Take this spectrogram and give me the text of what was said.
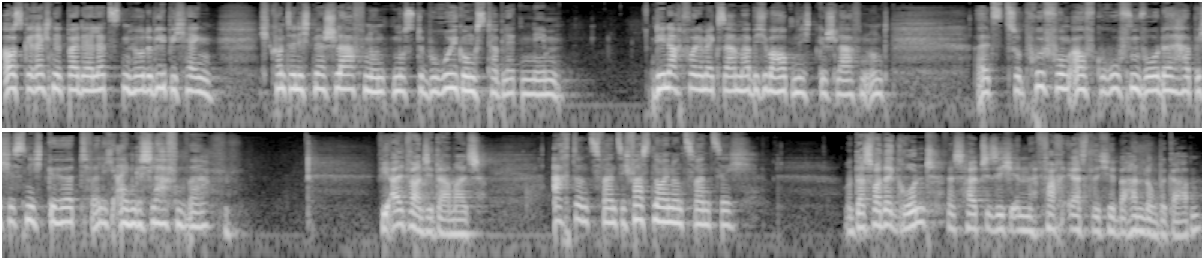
Ausgerechnet bei der letzten Hürde blieb ich hängen. Ich konnte nicht mehr schlafen und musste Beruhigungstabletten nehmen. Die Nacht vor dem Examen habe ich überhaupt nicht geschlafen und als zur Prüfung aufgerufen wurde, habe ich es nicht gehört, weil ich eingeschlafen war. Wie alt waren Sie damals? 28, fast 29. Und das war der Grund, weshalb Sie sich in fachärztliche Behandlung begaben?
